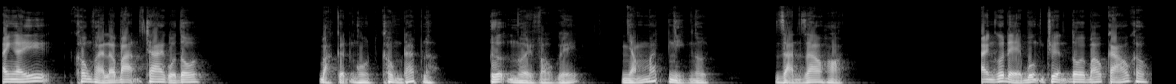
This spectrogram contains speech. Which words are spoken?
anh ấy không phải là bạn trai của tôi. Bà Cận Ngôn không đáp lời, tựa người vào ghế, nhắm mắt nghỉ ngơi. Giản giao hỏi. Anh có để bụng chuyện tôi báo cáo không?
